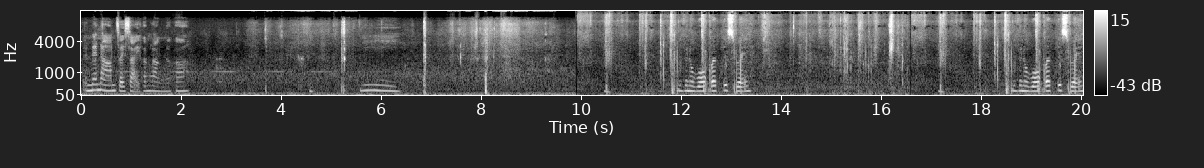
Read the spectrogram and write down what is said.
เป็นแม่น้ำใส ๆ ข้างหลังนะคะ นี่ We're gonna walk back this way. Gonna walk back this way.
